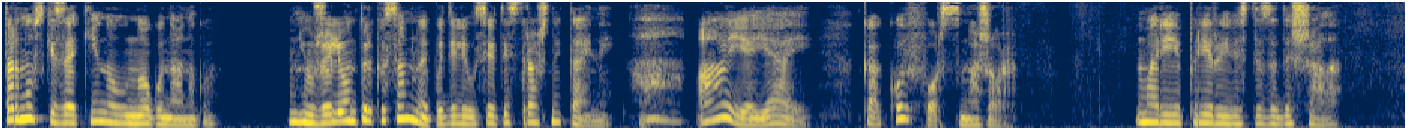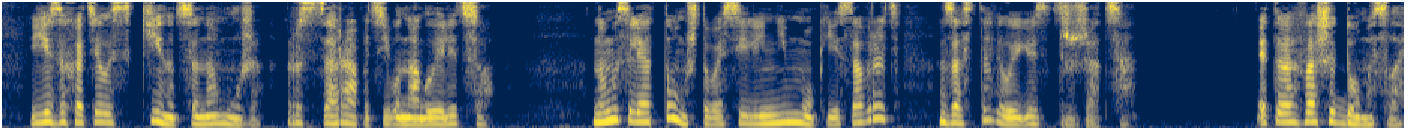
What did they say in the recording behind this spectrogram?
Тарновский закинул ногу на ногу. «Неужели он только со мной поделился этой страшной тайной?» «Ай-яй-яй, какой форс-мажор!» Мария прерывисто задышала. Ей захотелось кинуться на мужа, расцарапать его наглое лицо. Но мысль о том, что Василий не мог ей соврать, заставила ее сдержаться. «Это ваши домыслы»,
